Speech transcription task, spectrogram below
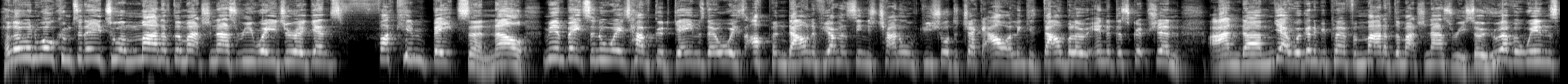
Hello and welcome today to a man of the match Nasri wager against fucking Bateson. Now, me and Bateson always have good games. They're always up and down. If you haven't seen his channel, be sure to check it out. A link is down below in the description. And um, yeah, we're going to be playing for man of the match Nasri. So whoever wins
